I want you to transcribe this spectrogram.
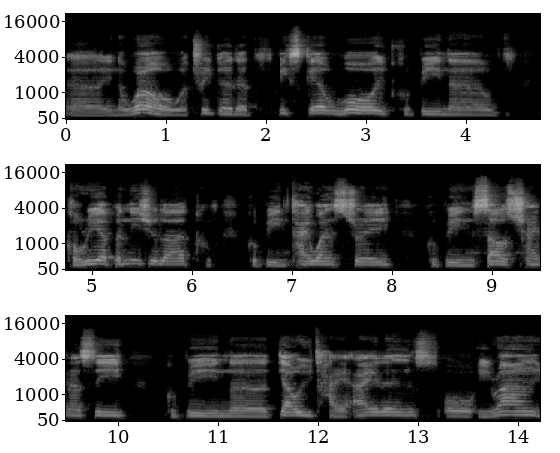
uh, in the world will trigger the big scale war. It could be in the Korea Peninsula, could, could be in Taiwan Strait, could be in South China Sea, could be in the Diaoyu Islands or Iran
